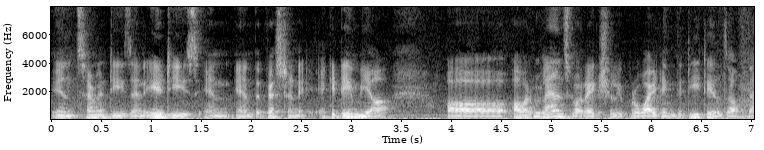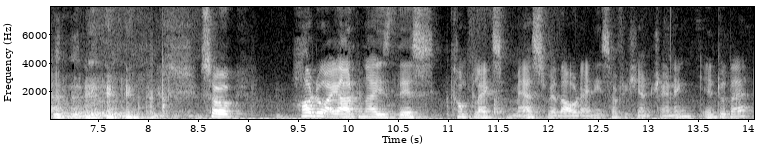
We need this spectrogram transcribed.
in 70s and 80s in, in the Western academia. Uh, our plans were actually providing the details of that. so, how do I organize this complex mess without any sufficient training into that?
